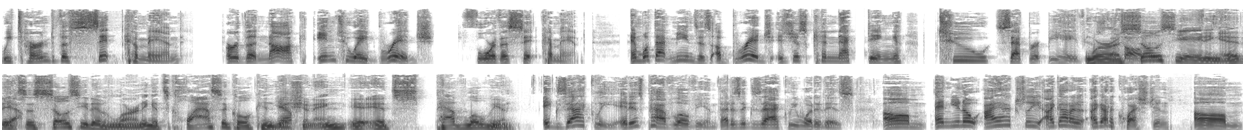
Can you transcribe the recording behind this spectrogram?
we turned the sit command or the knock into a bridge for the sit command. And what that means is a bridge is just connecting two separate behaviors. We're That's all it associating it. It's associative learning. It's classical conditioning. It- it's Pavlovian. Exactly. It is Pavlovian. That is exactly what it is. Um and you know, I actually I got a I got a question. Um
